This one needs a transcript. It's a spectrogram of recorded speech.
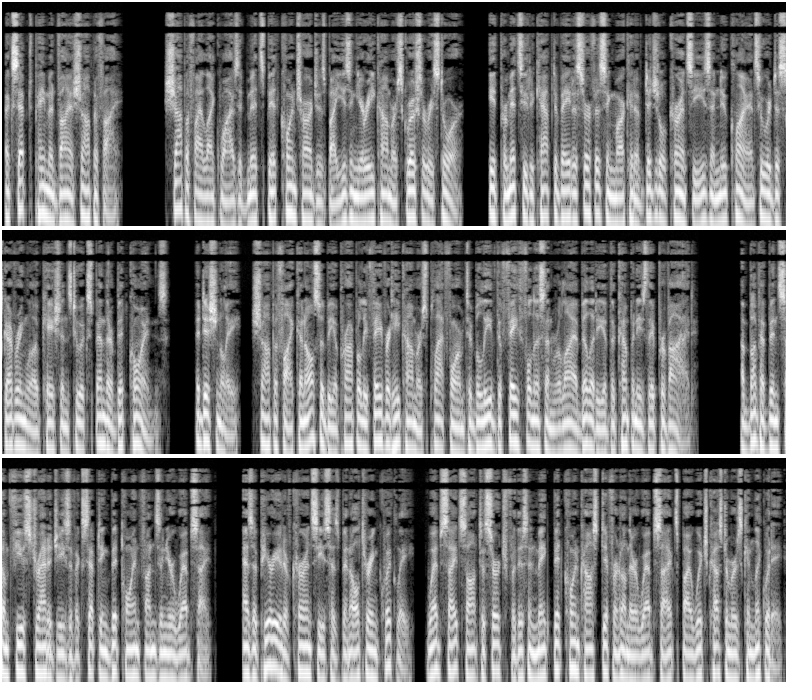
Accept payment via Shopify. Shopify likewise admits Bitcoin charges by using your e-commerce grocery store. It permits you to captivate a surfacing market of digital currencies and new clients who are discovering locations to expend their Bitcoins. Additionally, Shopify can also be a properly favored e-commerce platform to believe the faithfulness and reliability of the companies they provide. Above have been some few strategies of accepting Bitcoin funds in your website. As a period of currencies has been altering quickly, Websites ought to search for this and make Bitcoin cost different on their websites by which customers can liquidate.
